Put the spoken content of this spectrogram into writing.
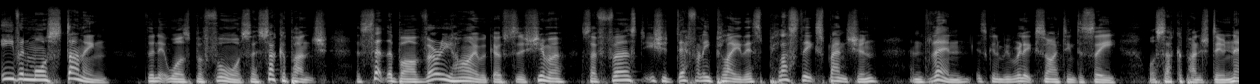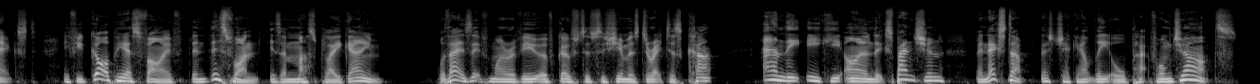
even more stunning than it was before. So Sucker Punch has set the bar very high with Ghost of Tsushima. So first, you should definitely play this, plus the expansion, and then it's going to be really exciting to see what Sucker Punch do next. If you've got a PS5, then this one is a must-play game. Well, that is it for my review of Ghost of Tsushima's Director's Cut and the Iki Island expansion. But next up, let's check out the all-platform charts.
